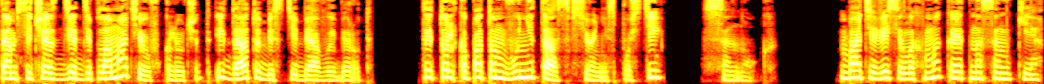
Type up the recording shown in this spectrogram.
Там сейчас дед дипломатию включит и дату без тебя выберут. Ты только потом в унитаз все не спусти, сынок». Батя весело хмыкает на сынке,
